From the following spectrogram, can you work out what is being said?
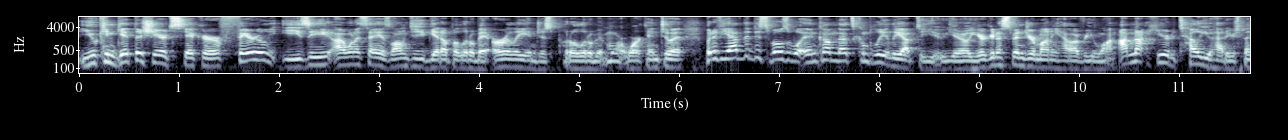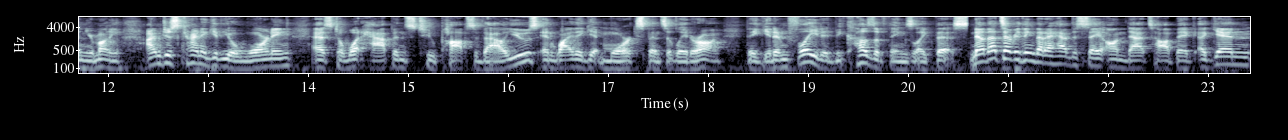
you can get the shared sticker fairly easy, I want to say, as long as you get up a little bit early and just put a little bit more work into it. But if you have the disposable income, that's completely up to you. You know, you're going to spend your money however you want. I'm not here to tell you how to spend your money. I'm just kind of give you a warning as to what happens to Pop's values and why they get more expensive later on. They get inflated because of things like this. Now, that's everything that I have to say on that topic. Again,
